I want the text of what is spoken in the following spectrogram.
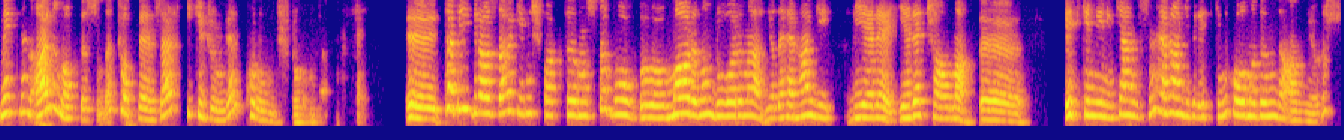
Metnin aynı noktasında çok benzer iki cümle kurulmuş durumda. Ee, tabii biraz daha geniş baktığımızda bu e, mağaranın duvarına ya da herhangi bir yere, yere çalma e, etkinliğinin kendisinin herhangi bir etkinlik olmadığını da anlıyoruz.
